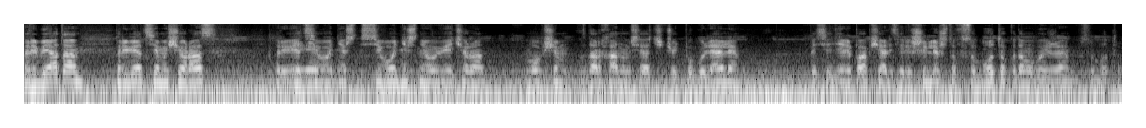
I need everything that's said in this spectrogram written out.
Ребята, привет всем еще раз. Привет, Привет. Сегодняш... сегодняшнего вечера. В общем, с Дарханом сейчас чуть-чуть погуляли, посидели, пообщались и решили, что в субботу, куда мы выезжаем в субботу?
